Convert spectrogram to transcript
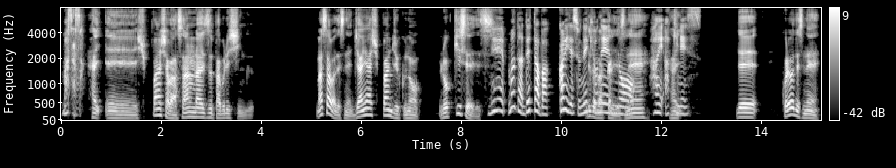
マサさんはい、えー、出版社はサンライズパブリッシング。マサはですね、ジャイアン出版塾の6期生です。ねえまだ出たばっかりですよね、去出たばっかりです年の。ねはい、秋です。で、これはですね、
